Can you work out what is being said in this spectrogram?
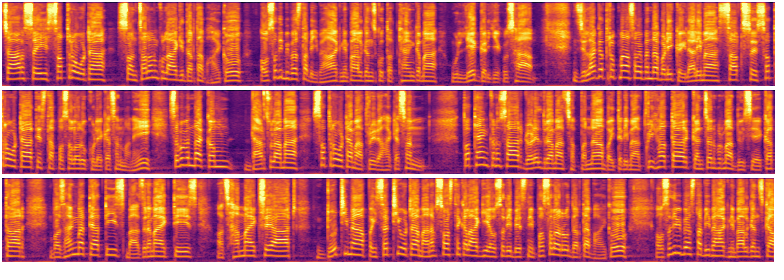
चार सय सत्रवटा सञ्चालनको लागि दर्ता भएको औषधि व्यवस्था विभाग नेपालगञ्जको तथ्याङ्कमा उल्लेख गरिएको छ। जिल्लागत रूपमा सबैभन्दा बढी कैलालीमा सात सय सत्रवटा त्यस्ता पसलहरू खुलेका छन् भने सबैभन्दा कम दार्चुलामा सत्रवटा मात्रै रहेका छन्। तथ्याङ्क अनुसार डडेलधुरामा छप्पन्न बैतडीमा त्रिहत्तर कञ्चनपुरमा दुई सय एकात्तर बझाङमा तेत्तिस बाजुरामा एकतिस अछाममा एक सय आठ डोटीमा पैँसठीवटा मानव स्वास्थ्यका लागि औषधि बेच्ने पसलहरू दर्ता भएको औषधि व्यवस्था विभाग नेपालगञ्जका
